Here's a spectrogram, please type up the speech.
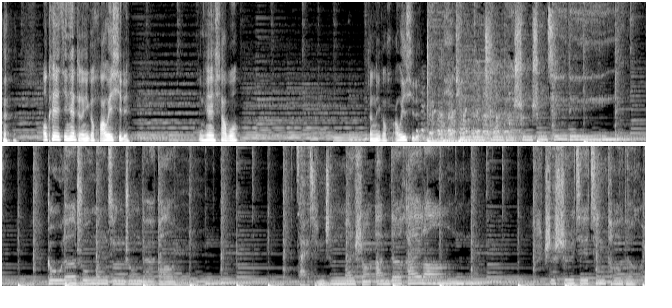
OK，今天整一个华为系列，今天下播，整一个华为系列。你听远处的声声汽笛，勾勒出梦境中的岛屿，在清晨漫上岸的海浪，是世界尽头的回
